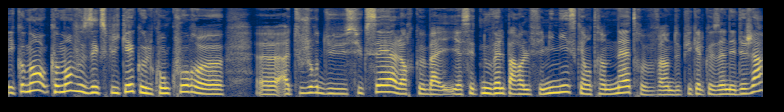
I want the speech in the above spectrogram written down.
Et comment comment vous expliquez que le concours a toujours du succès alors que bah il y a cette nouvelle parole féministe qui est en train de naître, enfin depuis quelques années déjà?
